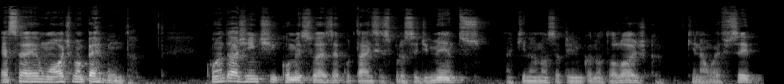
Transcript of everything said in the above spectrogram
Essa é uma ótima pergunta. Quando a gente começou a executar esses procedimentos aqui na nossa clínica odontológica, aqui na UFC,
